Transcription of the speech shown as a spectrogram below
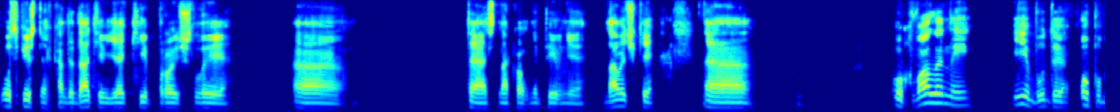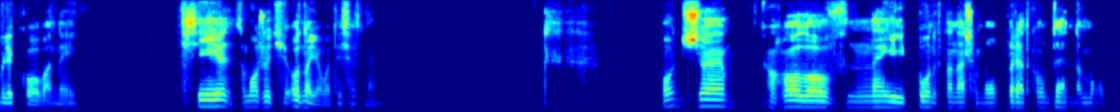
успішних кандидатів, які пройшли е, тест на когнитивні навички, е, ухвалений і буде опублікований. Всі зможуть ознайомитися з ним. Отже, головний пункт на нашому порядку денному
